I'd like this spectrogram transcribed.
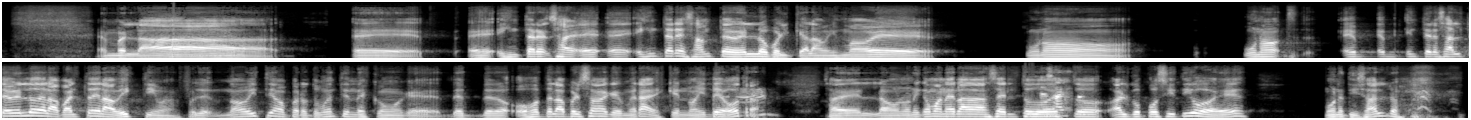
En verdad, eh, eh, es, interes- o sea, es- es- es interesante verlo porque a la misma vez uno, uno, es, es interesante verlo de la parte de la víctima, porque- no víctima, pero tú me entiendes, como que de, de los ojos de la persona que, mira, es que no hay de otra. O sea, la única manera de hacer todo Exacto. esto algo positivo es monetizarlo.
